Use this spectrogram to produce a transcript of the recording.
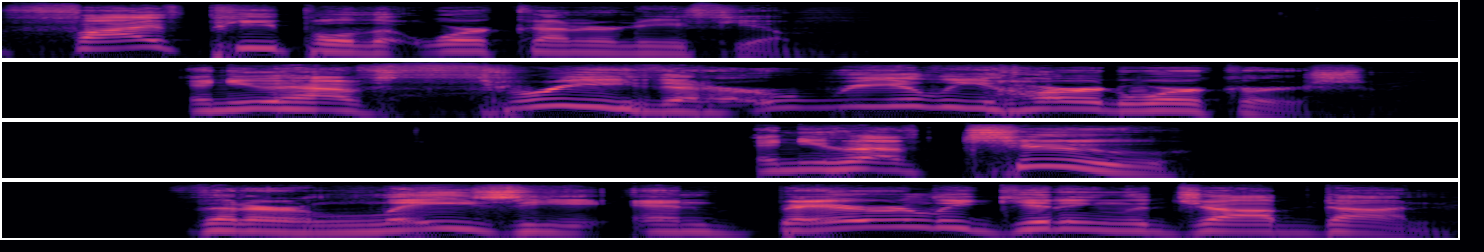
five people that work underneath you, and you have three that are really hard workers, and you have two that are lazy and barely getting the job done,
